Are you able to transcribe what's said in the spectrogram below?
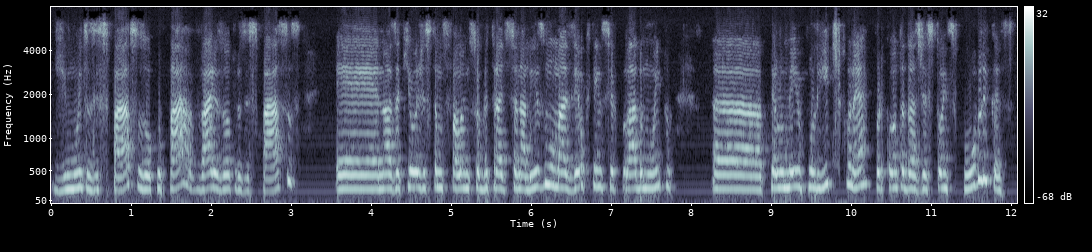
de muitos espaços, ocupar vários outros espaços. É, nós aqui hoje estamos falando sobre tradicionalismo, mas eu que tenho circulado muito uh, pelo meio político, né, por conta das gestões públicas,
